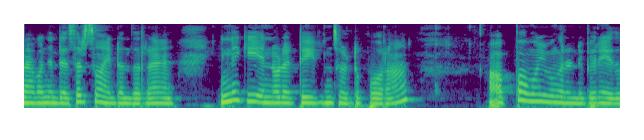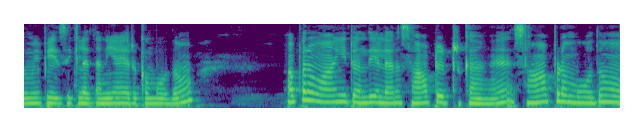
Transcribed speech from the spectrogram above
நான் கொஞ்சம் டெசர்ட்ஸும் வாங்கிட்டு வந்துடுறேன். இன்னைக்கு என்னோட ட்ரீட்னு சொல்லிட்டு போகிறான் அப்பாவும் இவங்க ரெண்டு பேரும் எதுவுமே பேசிக்கல தனியாக இருக்கும் போதும் அப்புறம் வாங்கிட்டு வந்து எல்லாரும் சாப்பிட்டுட்டு இருக்காங்க சாப்பிடும் போதும்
